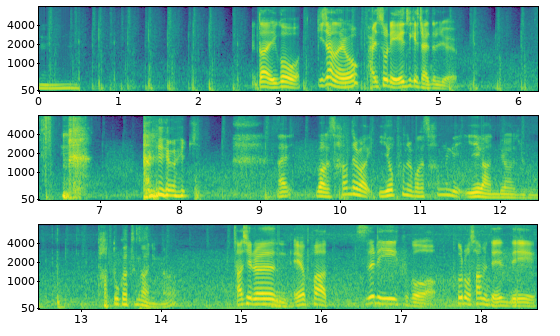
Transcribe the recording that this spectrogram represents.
음. 일단 이거 끼잖아요. 발소리 애지게 잘 들려요. 아니요 이게 아니 막 사람들 막 이어폰을 막 사는 게 이해가 안 돼가지고 다 똑같은 거 아닌가? 사실은 에어팟 3 그거 프로 사면 되는데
